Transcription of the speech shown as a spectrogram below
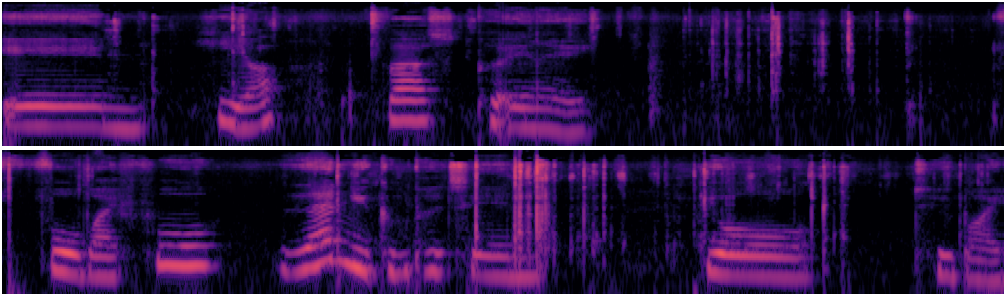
in here. First put in a four by four, then you can put in your two by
